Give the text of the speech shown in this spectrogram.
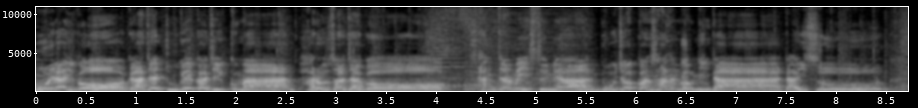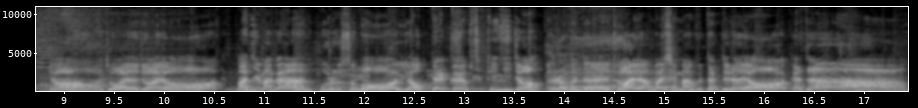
뭐야 이거 가제 두 개까지 있구만 바로 사자고 상점에 있으면 무조건 사는 겁니다. 나이스. 야 좋아요 좋아요. 마지막은 호르스보 역대급 스킨이죠? 여러분들 좋아요 한 번씩만 부탁드려요. 가자!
